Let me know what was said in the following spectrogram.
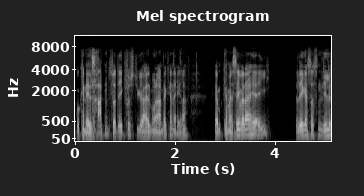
på kanal 13, så det ikke forstyrrer alle mulige andre kanaler. Kan, kan man se, hvad der er her i? Der ligger så sådan en lille,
